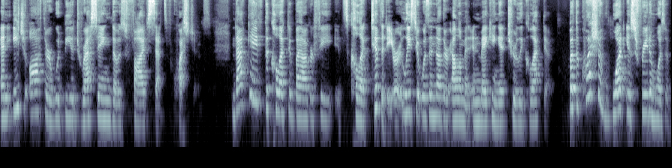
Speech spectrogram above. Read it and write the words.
and each author would be addressing those five sets of questions. That gave the collective biography its collectivity, or at least it was another element in making it truly collective. But the question of what is freedom was a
